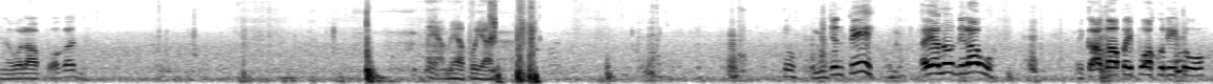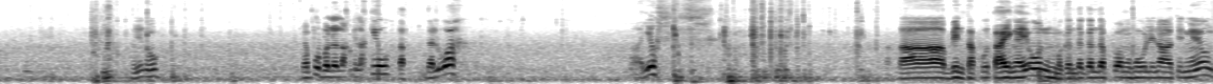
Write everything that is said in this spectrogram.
Nawala po agad. Maya maya po yan. Ito, kumidyante. Ay ano, dilaw. May kaagapay po ako dito. Oh. Ayun oh. Yan po, malalaki-laki oh. Dalawa. Ayos. Nakabenta po tayo ngayon. Maganda-ganda po ang huli natin ngayon.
